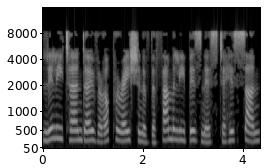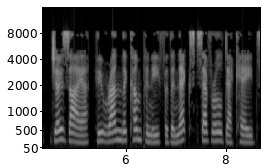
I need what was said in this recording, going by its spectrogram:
Lilly turned over operation of the family business to his son, Josiah, who ran the company for the next several decades.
